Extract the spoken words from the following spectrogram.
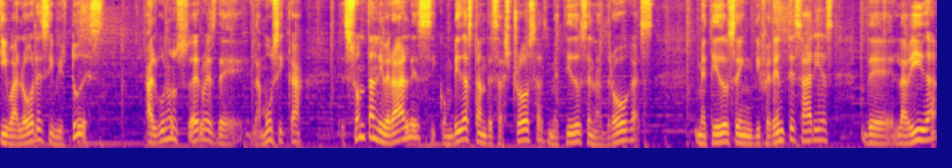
y valores y virtudes. Algunos héroes de la música son tan liberales y con vidas tan desastrosas, metidos en las drogas, metidos en diferentes áreas de la vida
